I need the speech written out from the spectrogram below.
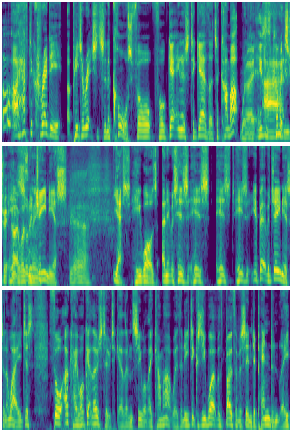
I have to credit Peter Richardson, of course, for, for getting us together to come up with Right. it. He's a comic strip guy, sort wasn't of he? Genius. Yeah. Yes, he was, and it was his his his he's a bit of a genius in a way. He just thought, okay, well, get those two together and see what they come up with. And he did because he worked with both of us independently,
